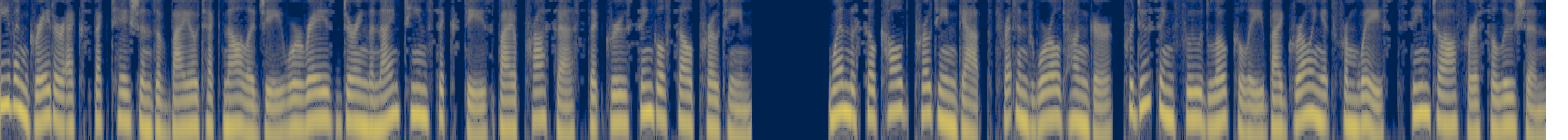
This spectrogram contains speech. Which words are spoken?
Even greater expectations of biotechnology were raised during the 1960s by a process that grew single-cell protein. When the so-called protein gap threatened world hunger, producing food locally by growing it from waste seemed to offer a solution.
